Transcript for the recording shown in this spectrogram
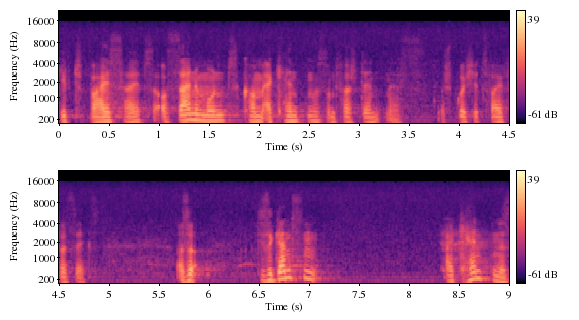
gibt Weisheit, aus seinem Mund kommen Erkenntnis und Verständnis. Sprüche 2, Vers 6. Also diese ganzen Erkenntnis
